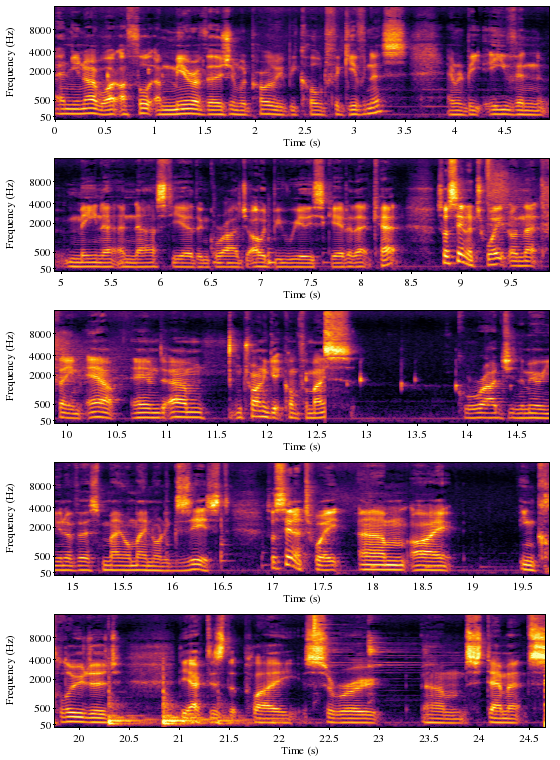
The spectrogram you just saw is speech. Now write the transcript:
And you know what? I thought a mirror version would probably be called Forgiveness and would be even meaner and nastier than Grudge. I would be really scared of that cat. So I sent a tweet on that theme out and um, I'm trying to get confirmation. Grudge in the mirror universe may or may not exist. So I sent a tweet. Um, I included the actors that play Saru, um, Stamets,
